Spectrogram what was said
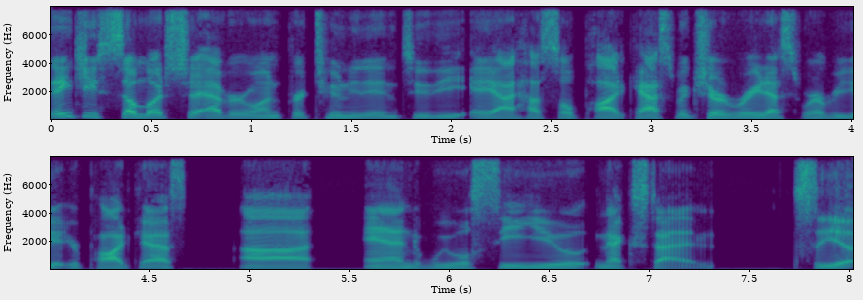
Thank you so much to everyone for tuning in to the AI Hustle podcast. Make sure to rate us wherever you get your podcast. Uh, and we will see you next time. See ya.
